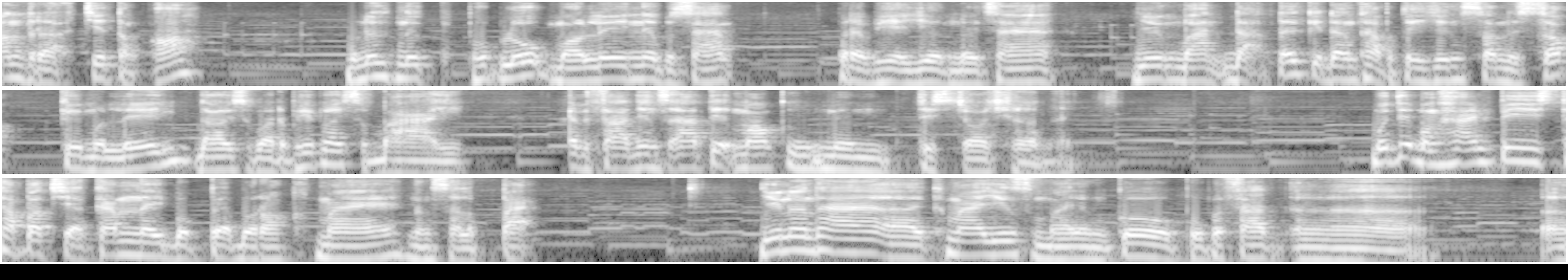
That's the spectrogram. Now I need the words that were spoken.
អន្តរជាតិទាំងអស់មនុស្សនៅពិភពលោកមកលេងនៅប្រាសាទព្រះវិហារយើងដោយសារយើងបានដាក់ទៅគេដឹងថាប្រទេសយើងសន្តិសុខគេមកលេងដោយសុវត្ថិភាពហើយសុបាយហើយប្រាសាទយើងស្អាតទៀតមកគឺមានទេសចរច្រើនហើយមួយទៀតបង្ហាញពីស្ថាបត្យកម្មនៃបុព្វបុរសខ្មែរនិងសិល្បៈយើងនឹងថាខ្មែរយើងសម័យអង្គរពុប្រាសាទអឺអឺ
